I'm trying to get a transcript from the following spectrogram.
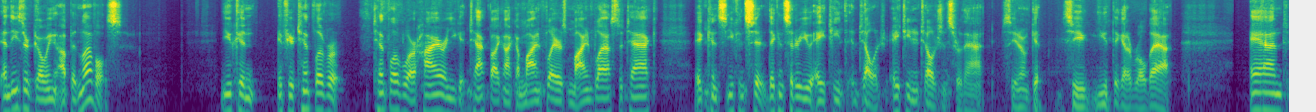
and these are going up in levels. You can, if you're 10th level, 10th level or higher and you get attacked by like a mind flayer's mind blast attack, it can you consider they consider you 18th intelligence 18 intelligence for that. So you don't get so you, you they got to roll that. And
